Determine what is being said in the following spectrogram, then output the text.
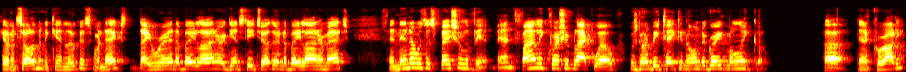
Kevin Sullivan and Ken Lucas were next. They were in a Bayliner against each other in a Bayliner match. And then there was a special event, man. Finally, Crusher Blackwell was going to be taking on the great Malenko. Uh, then a karate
